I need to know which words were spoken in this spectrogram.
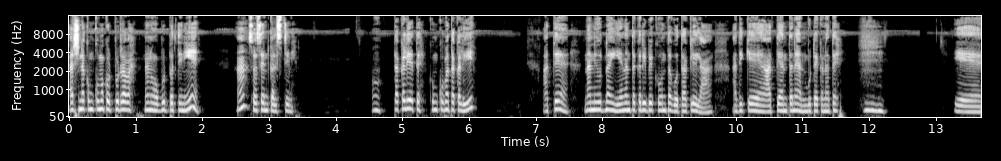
ಅರ್ಶಿನ ಕುಂಕುಮ ಕೊಟ್ಬಿಡ್ರವ ನಾನು ಹೋಗ್ಬಿಟ್ಟು ಬರ್ತೀನಿ. ಹಾಂ ಸೊಸೆನ ಕಳಿಸ್ತೀನಿ. ಹ್ಞೂ, ತಕಳಿ ಅತ್ತೆ, ಕುಂಕುಮ ತಕಳಿ. ಅತ್ತೆ, ನಾನು ಇವ್ರನ್ನ ಏನಂತ ಕರಿಬೇಕು ಅಂತ ಗೊತ್ತಾಗ್ಲಿಲ್ಲ. ಅದಕ್ಕೆ ಅತ್ತೆ ಅಂತಲೇ ಅಂದ್ಬಿಟ್ಟೆ ಕಣತೆ. ಏ,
